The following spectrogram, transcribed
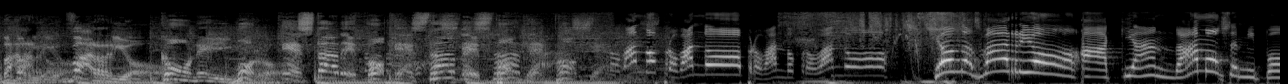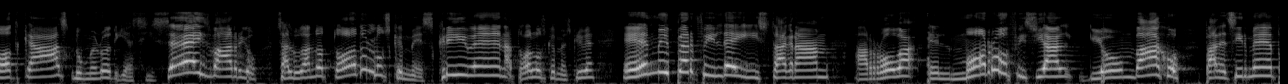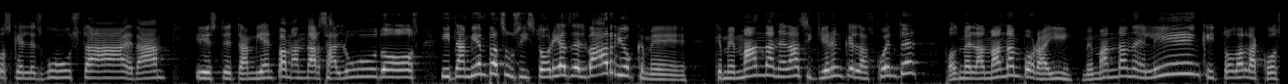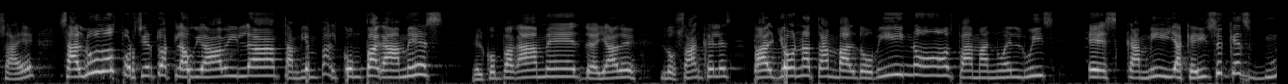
Barrio, barrio, con el morro. Está de toque, está de toque. Probando, probando, probando, probando. ¿Qué onda? Aquí andamos en mi podcast número 16, barrio. Saludando a todos los que me escriben, a todos los que me escriben en mi perfil de Instagram, arroba el morro oficial guion bajo, para decirme pues que les gusta, ¿verdad? Este, también para mandar saludos y también para sus historias del barrio que me, que me mandan, ¿verdad? Si quieren que las cuente, pues me las mandan por ahí, me mandan el link y toda la cosa, ¿eh? Saludos, por cierto, a Claudia Ávila, también para el compa Gámez. El compa Gámez de allá de Los Ángeles, para Jonathan Valdovinos, para Manuel Luis Escamilla, que dice que es muy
